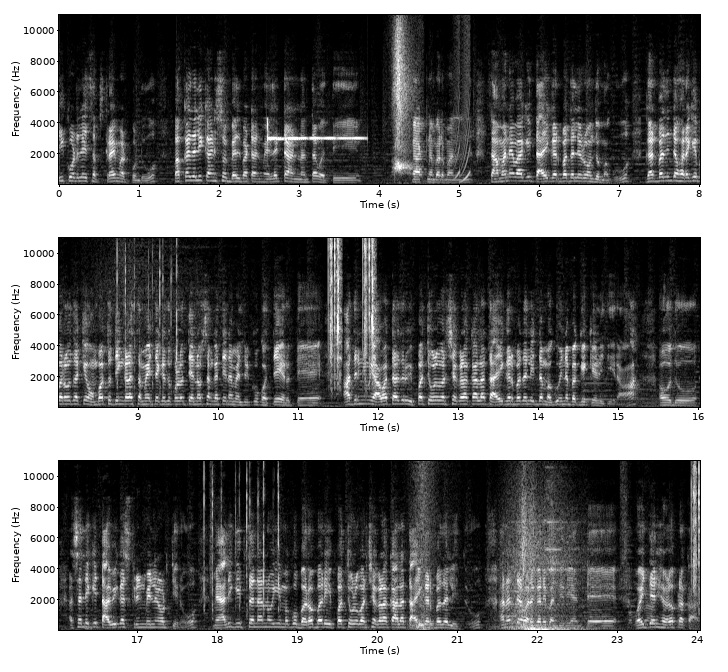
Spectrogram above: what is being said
ಈ ಕೂಡಲೇ ಸಬ್ಸ್ಕ್ರೈಬ್ ಮಾಡಿಕೊಂಡು ಪಕ್ಕದಲ್ಲಿ ಕಾಣಿಸೋ ಬೆಲ್ ಬಟನ್ ಮೇಲೆ ಟನ್ ಅಂತ ಒತ್ತಿ. ಫ್ಯಾಕ್ಟ್ ನಂಬರ್ ಒನ್ ಸಾಮಾನ್ಯವಾಗಿ ತಾಯಿ ಗರ್ಭದಲ್ಲಿರುವ ಒಂದು ಮಗು ಗರ್ಭದಿಂದ ಹೊರಗೆ ಬರೋದಕ್ಕೆ ಒಂಬತ್ತು ತಿಂಗಳ ಸಮಯ ತೆಗೆದುಕೊಳ್ಳುತ್ತೆ ಅನ್ನೋ ಸಂಗತಿ ನಮ್ಮೆಲ್ಲರಿಗೂ ಗೊತ್ತೇ ಇರುತ್ತೆ. ಆದ್ರೆ ನೀವು ಯಾವತ್ತಾದರೂ ಇಪ್ಪತ್ತೇಳು ವರ್ಷಗಳ ಕಾಲ ತಾಯಿ ಗರ್ಭದಲ್ಲಿದ್ದ ಮಗುವಿನ ಬಗ್ಗೆ ಕೇಳಿದ್ದೀರಾ? ಹೌದು. ಅಸಲಿಗೆ ತಾವೀಗ ಸ್ಕ್ರೀನ್ ಮೇಲೆ ನೋಡ್ತಿರೋ ಮ್ಯಾಲಿ ಅನ್ನೋ ಈ ಮಗು ಬರೋಬ್ಬರಿ ಇಪ್ಪತ್ತೇಳು ವರ್ಷಗಳ ಕಾಲ ತಾಯಿ ಗರ್ಭದಲ್ಲಿದ್ದು, ಅನಂತರ ಹೊರಗಡೆ ಬಂದಿದೆಯಂತೆ. ವೈದ್ಯರು ಹೇಳೋ ಪ್ರಕಾರ,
